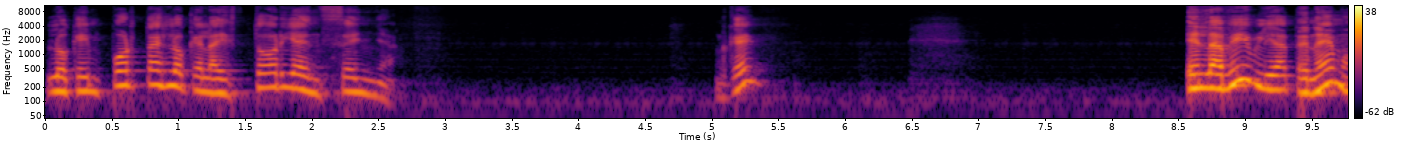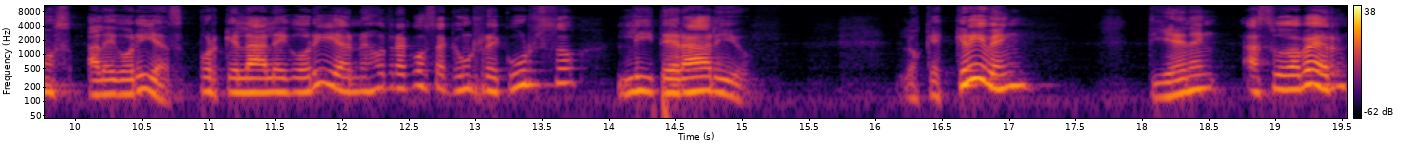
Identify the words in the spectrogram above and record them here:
lo que importa es lo que la historia enseña. ¿Ok? En la Biblia tenemos alegorías, porque la alegoría no es otra cosa que un recurso literario. Los que escriben tienen a su haber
